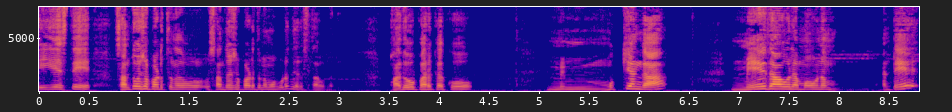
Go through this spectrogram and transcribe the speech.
చెయ్యి సంతోషపడుతున్న సంతోషపడుతున్నామో కూడా తెలుస్తూ ఉన్నది. పదో పరకకో ముఖ్యంగా మేధావుల మౌనం. అంటే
